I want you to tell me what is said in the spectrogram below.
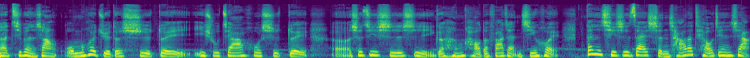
那基本上我们会觉得是对艺术家或是对呃设计师是一个很好的发展机会，但是其实，在审查的条件下，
